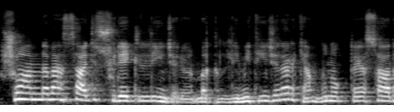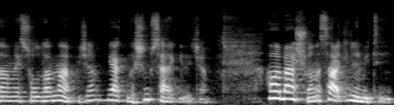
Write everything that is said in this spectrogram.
Şu anda ben sadece sürekliliği inceliyorum. Bakın limiti incelerken bu noktaya sağdan ve soldan ne yapacağım? Yaklaşım sergileyeceğim. Ama ben şu anda sadece limiti,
